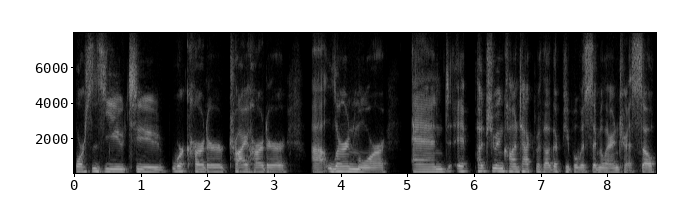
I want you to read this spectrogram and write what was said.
forces you to work harder, try harder, uh, learn more, and it puts you in contact with other people with similar interests. So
